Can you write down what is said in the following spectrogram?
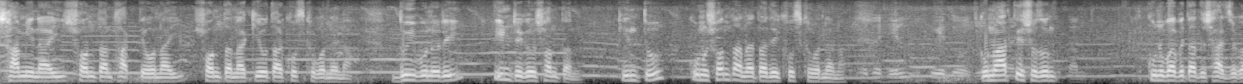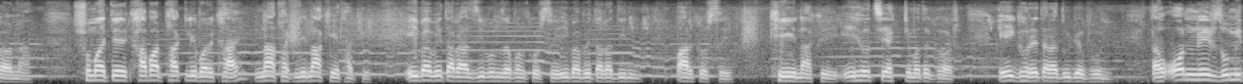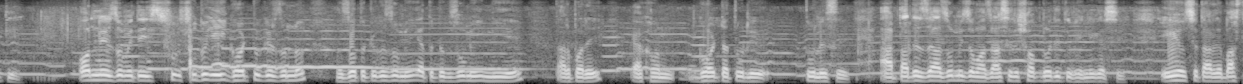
স্বামী নাই, সন্তান থাকতেও নাই সন্তান আর কেউ তার খোঁজ খবর নেয় না। দুই বোনেরই তিনটে কেউ সন্তান, কিন্তু কোনো সন্তান আর তাদের খোঁজ খবর নেয় না। কোনো আত্মীয় স্বজন কোনোভাবে তাদের সাহায্য করে না। সময়তে খাবার থাকলে পরে খায়, না থাকলে না খেয়ে থাকে। এইভাবে তারা জীবনযাপন করছে, এইভাবে তারা দিন পার করছে, খেয়ে না খেয়ে। এই হচ্ছে একটি মতো ঘর। এই ঘরে তারা দুইটা বোন। তাও অন্যের জমিতে অন্যের জমিতে শুধু এই ঘরটুকের জন্য যতটুকু জমি, এতটুকু জমি নিয়ে তারপরে এখন ঘরটা তুলে তুলেছে। আর তাদের যা জমি জমা যা সব নদীতে ভেঙে গেছে। এই হচ্ছে তাদের বাস্তব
